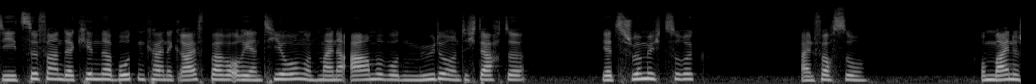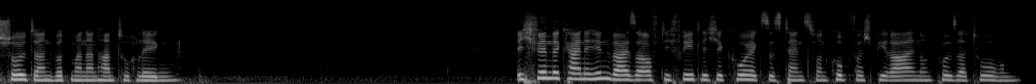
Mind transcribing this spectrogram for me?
Die Ziffern der Kinder boten keine greifbare Orientierung und meine Arme wurden müde und ich dachte, jetzt schwimme ich zurück. Einfach so. Um meine Schultern wird man ein Handtuch legen. Ich finde keine Hinweise auf die friedliche Koexistenz von Kupferspiralen und Pulsatoren.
